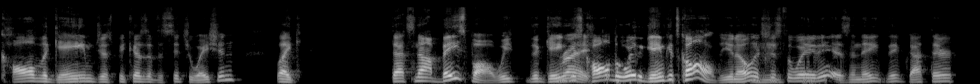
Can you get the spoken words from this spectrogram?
call the game just because of the situation? Like that's not baseball. We the game Right. gets called the way the game gets called, you know? It's Mhm. just the way it is and they they've got their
